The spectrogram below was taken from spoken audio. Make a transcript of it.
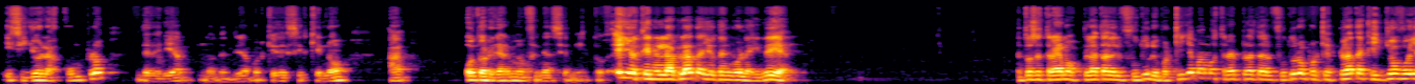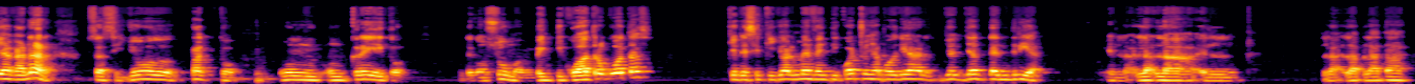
y si yo las cumplo, debería, no tendría por qué decir que no a otorgarme un financiamiento. Ellos tienen la plata, yo tengo la idea. Entonces traemos plata del futuro. ¿Y por qué llamamos traer plata del futuro? Porque es plata que yo voy a ganar. O sea, si yo pacto un, crédito de consumo en 24 cuotas, quiere decir que yo al mes 24 ya podría, yo ya tendría la, la, plata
